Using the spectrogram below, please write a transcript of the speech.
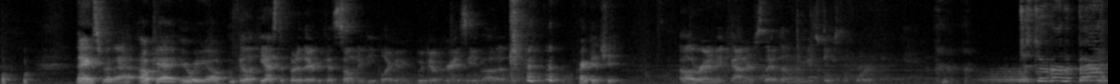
Thanks for that. Okay, here we go. I feel like he has to put it there because so many people are getting would go crazy about it. Crank that shit. Oh, random encounters, they've done the musicals before. Just around the bend,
